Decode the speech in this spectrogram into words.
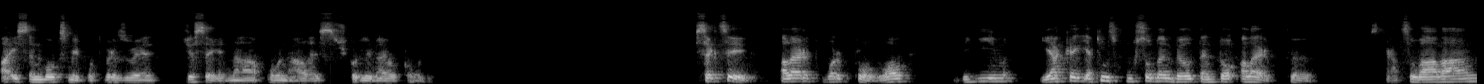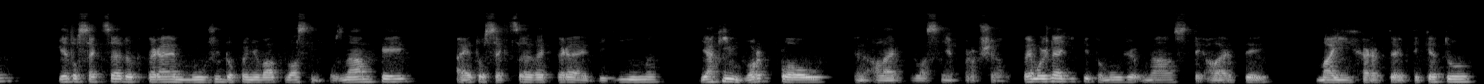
a i sandbox mi potvrzuje, že se jedná o nález škodlivého kódu. V sekci Alert Workflow Log vidím, jak, jakým způsobem byl tento alert zpracováván. Je to sekce, do které můžu doplňovat vlastní poznámky a je to sekce, ve které vidím, jakým workflow ten alert vlastně prošel. To je možné díky tomu, že u nás ty alerty mají charakter tiketu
